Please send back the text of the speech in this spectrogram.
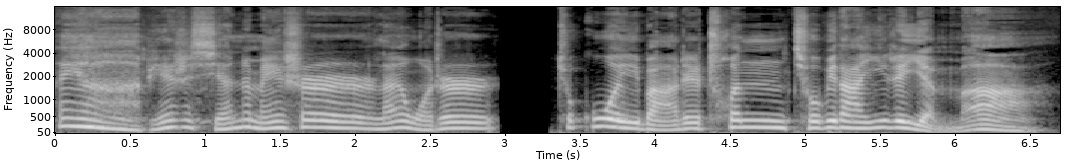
哎呀，别是闲着没事儿来我这儿就过一把这穿裘皮大衣这瘾吧。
